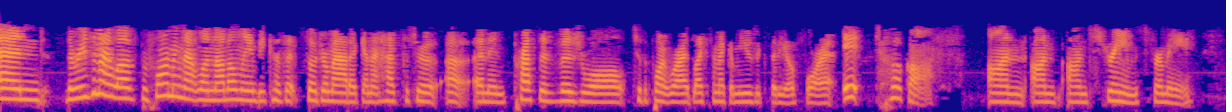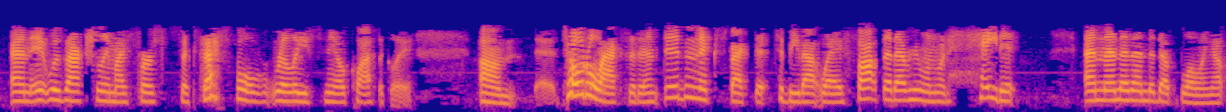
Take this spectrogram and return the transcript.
And the reason I love performing that one, not only because it's so dramatic and it has such a, a an impressive visual to the point where I'd like to make a music video for it, it took off on on on streams for me, and it was actually my first successful release neoclassically. Um, total accident. Didn't expect it to be that way. Thought that everyone would hate it, and then it ended up blowing up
